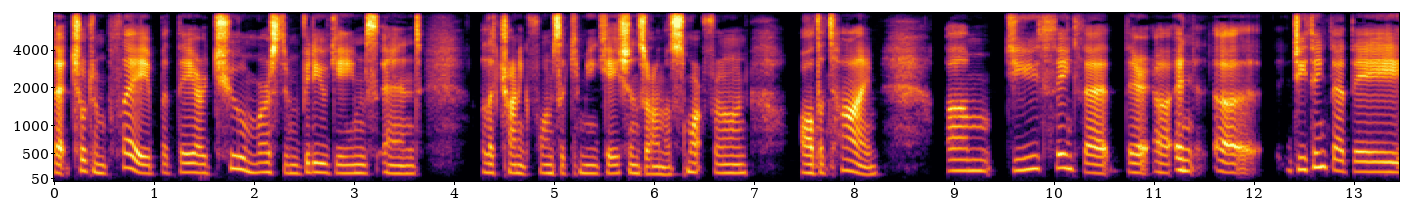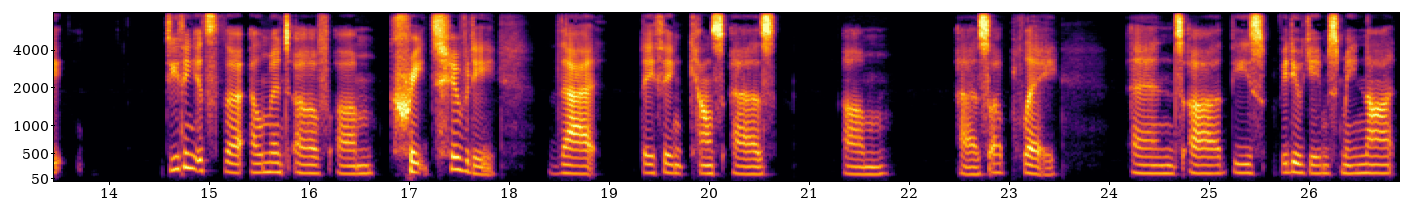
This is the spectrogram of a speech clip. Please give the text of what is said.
that children play, but they are too immersed in video games and electronic forms of communications are on the smartphone all the time. Um, do you think that there uh, and uh, do you think that they do you think it's the element of um, creativity that they think counts as um, as a play, and uh, these video games may not,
